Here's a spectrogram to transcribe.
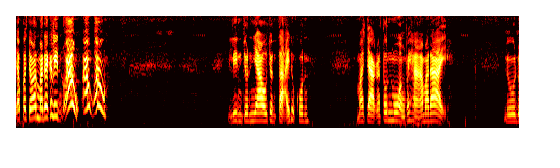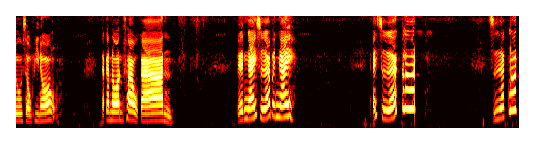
จับกระจรมาได้กระลินเอ้าเอ้าเอ้าลินจนยาวจนตายทุกคน มาจากต้นม่วงไปหามาได้ ดูดูสองพี่น้อง แล้วก็นอนเฝ้ากัน เป็นไงเสือเป็นไง ไอเสือกลุด เสือกลุด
